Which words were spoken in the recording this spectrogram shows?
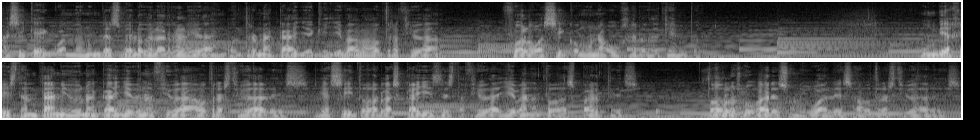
Así que cuando en un desvelo de la realidad encontré una calle que llevaba a otra ciudad, fue algo así como un agujero de tiempo. Un viaje instantáneo de una calle de una ciudad a otras ciudades, y así todas las calles de esta ciudad llevan a todas partes, todos los lugares son iguales a otras ciudades,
